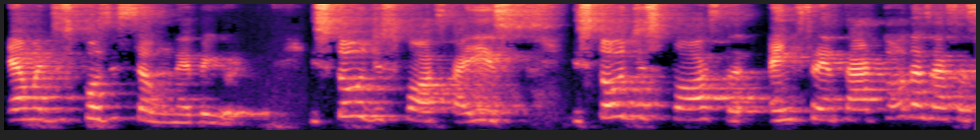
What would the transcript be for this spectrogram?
é uma disposição, né, Benhur? Estou disposta a isso? Estou disposta a enfrentar todas essas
